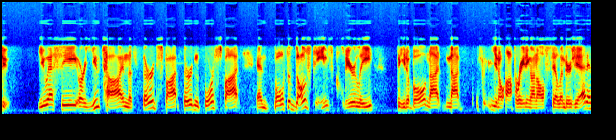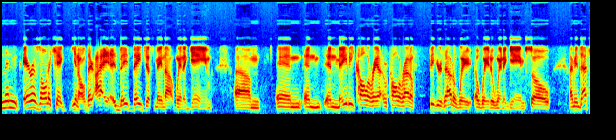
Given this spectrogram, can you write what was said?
two. USC or Utah in the third spot, third and fourth spot, and both of those teams clearly beatable, not not you know operating on all cylinders yet. And then Arizona can't, you know, they they they just may not win a game, um, and and and maybe Colorado Colorado figures out a way a way to win a game. So. I mean that's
